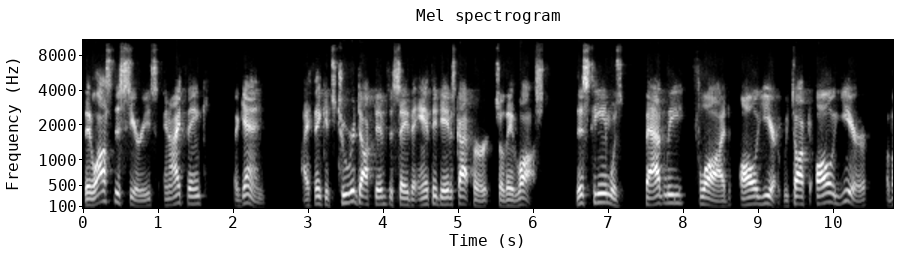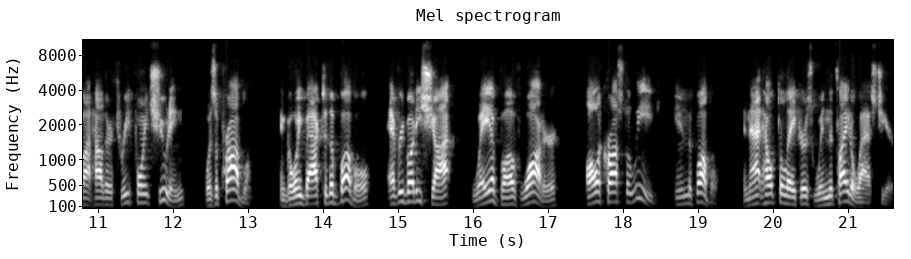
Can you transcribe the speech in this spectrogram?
they lost this series, and I think again, I think it's too reductive to say that Anthony Davis got hurt, so they lost. This team was badly flawed all year. We talked all year about how their three point shooting was a problem. And going back to the bubble, everybody shot way above water all across the league in the bubble. And that helped the Lakers win the title last year,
